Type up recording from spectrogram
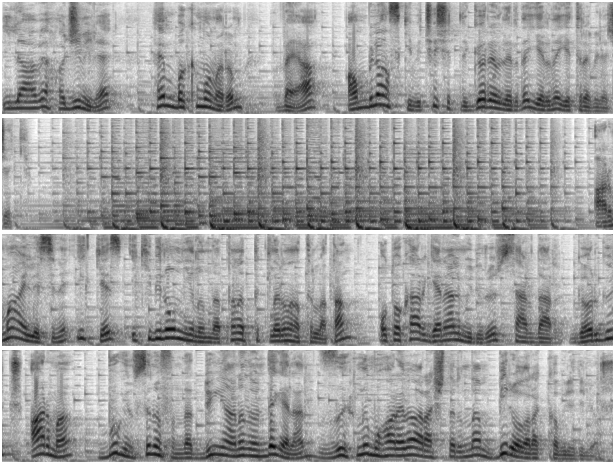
ilave hacim ile hem bakım onarım veya ambulans gibi çeşitli görevleri de yerine getirebilecek. Arma ailesini ilk kez 2010 yılında tanıttıklarını hatırlatan Otokar Genel Müdürü Serdar Görgüç, Arma bugün sınıfında dünyanın önde gelen zırhlı muharebe araçlarından biri olarak kabul ediliyor.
